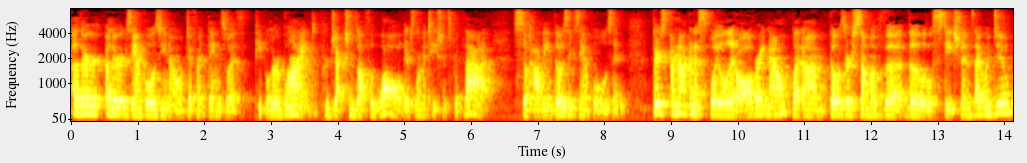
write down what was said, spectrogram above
other other examples, you know, different things with people who are blind, projections off the wall. There's limitations for that. So having those examples and there's I'm not gonna spoil it all right now, but um, those are some of the the little stations I would do.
